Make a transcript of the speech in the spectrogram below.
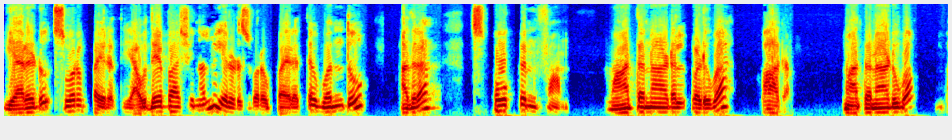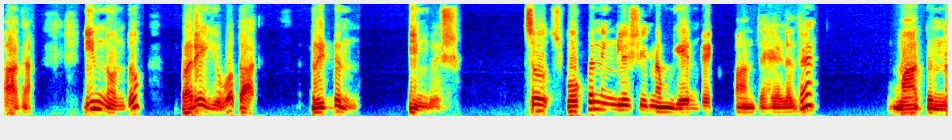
ಎರಡು ಸ್ವರೂಪ ಇರುತ್ತೆ. ಯಾವುದೇ ಭಾಷೆನಲ್ಲೂ ಎರಡು ಸ್ವರೂಪ ಇರುತ್ತೆ. ಒಂದು ಅದರ ಸ್ಪೋಕನ್ ಫಾರ್ಮ್ ಮಾತನಾಡಲ್ಪಡುವ ಭಾಗ, ಮಾತನಾಡುವ ಭಾಗ. ಇನ್ನೊಂದು ಬರೆಯುವ ಭಾಗ ರಿಟನ್ ಇಂಗ್ಲಿಷ್ ಸೊ ಸ್ಪೋಕನ್ ಇಂಗ್ಲಿಷಿಗೆ ನಮ್ಗೆ ಏನ್ ಬೇಕಪ್ಪ ಅಂತ ಹೇಳಿದ್ರೆ ಮಾತನ್ನ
